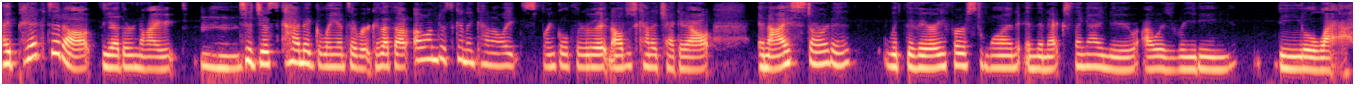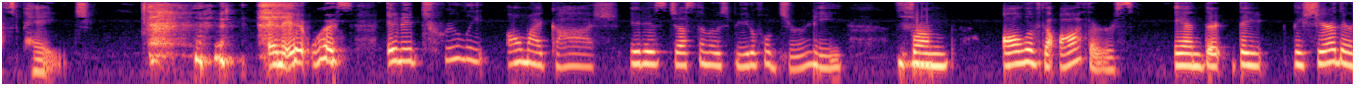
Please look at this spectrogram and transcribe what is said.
I picked it up the other night mm-hmm. to just kind of glance over it because I thought, oh, I'm just going to kind of like sprinkle through it, and I'll just kind of check it out. And I started with the very first one, and the next thing I knew, I was reading the last page. and it was, and it truly, oh my gosh, it is just the most beautiful journey mm-hmm. from all of the authors and they they share their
